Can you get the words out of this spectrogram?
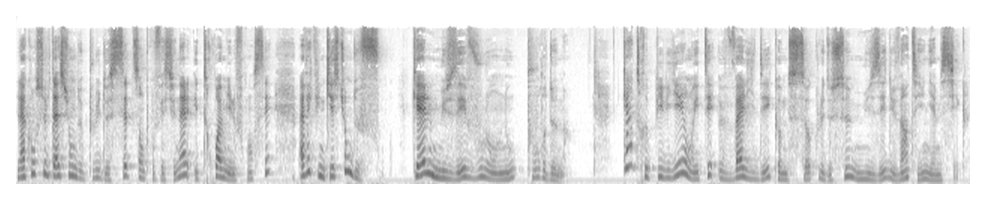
la consultation de plus de 700 professionnels et 3000 Français avec une question de fond. Quel musée voulons-nous pour demain? Quatre piliers ont été validés comme socle de ce musée du XXIe siècle.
